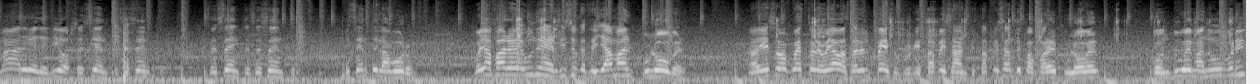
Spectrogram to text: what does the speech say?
madre de dios se siente se siente. Se siente se siente. Se siente el laboro voy a hacer un ejercicio que se llama el pullover. A eso questo le voy a basar el peso porque está pesante. Está pesante para hacer el pullover con due manubri.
